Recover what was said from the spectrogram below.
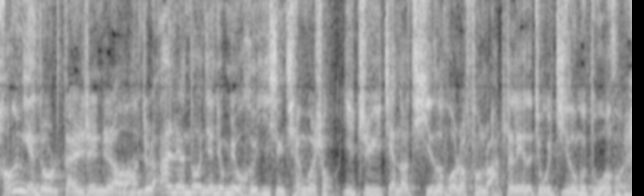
常年都是单身，知道吗？就是暗恋多年就没有和异性牵过手，以至于见到蹄子或者凤爪之类的就会激动的哆嗦着。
